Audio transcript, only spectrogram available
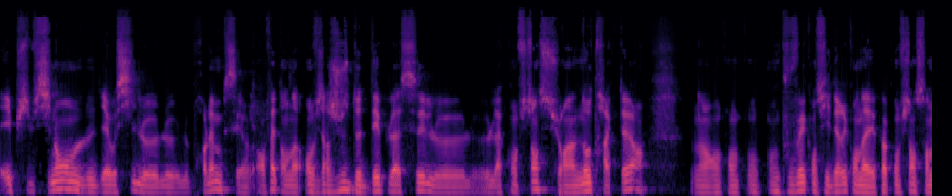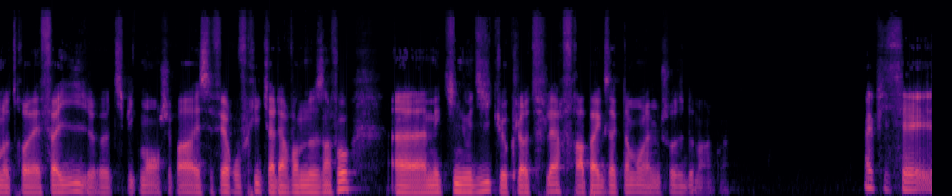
et puis sinon, il y a aussi le, le problème, c'est en fait, on, vient juste de déplacer la confiance sur un autre acteur. On, on, pouvait considérer qu'on n'avait pas confiance en notre FAI, typiquement, je sais pas, SFR ou Free qui a l'air vendre nos infos, mais qui nous dit que Cloudflare fera pas exactement la même chose demain. Quoi. Et puis c'est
